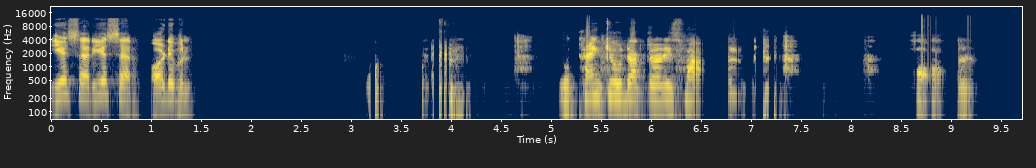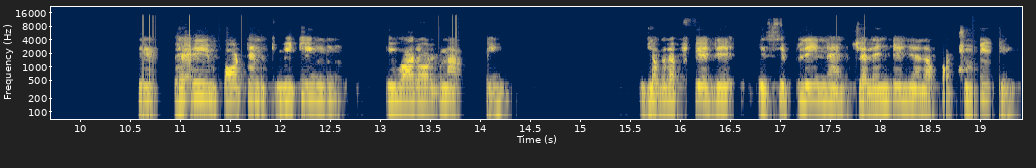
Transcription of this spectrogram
Yes, sir. Yes, sir. Audible. So thank you, Dr. Ismail, for this very important meeting you are organizing. Geography discipline and challenges and opportunity.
